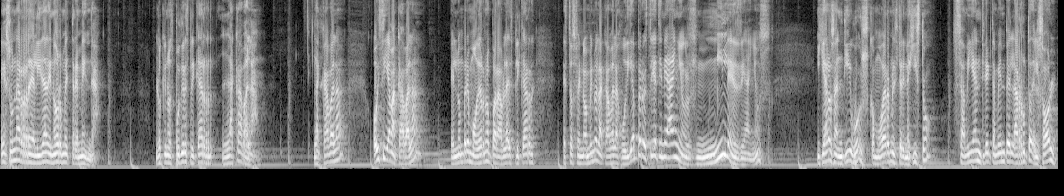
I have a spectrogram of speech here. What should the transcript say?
es una realidad enorme, tremenda. Lo que nos pudiera explicar la cábala. La cábala, hoy se llama cábala, el nombre moderno para hablar, explicar estos fenómenos, la cábala judía, pero esto ya tiene años, miles de años. Y ya los antiguos, como Hermes Trismegisto, sabían directamente la ruta del Sol,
